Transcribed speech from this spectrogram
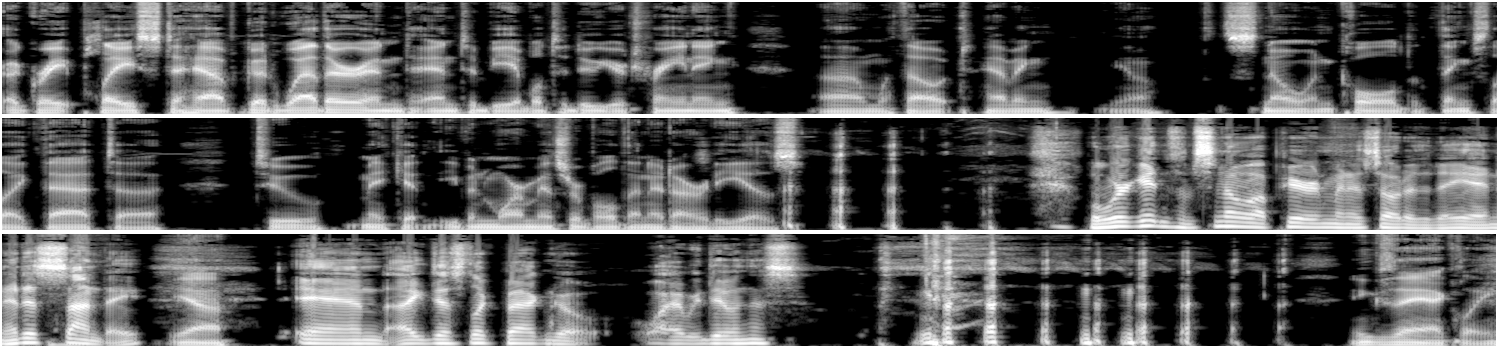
a, a great place to have good weather and and to be able to do your training um, without having you know snow and cold and things like that uh, to make it even more miserable than it already is. well, we're getting some snow up here in Minnesota today, and it is Sunday. Yeah, and I just look back and go, "Why are we doing this?" exactly.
